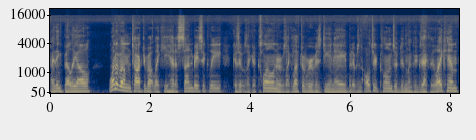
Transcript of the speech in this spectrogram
I think Belial one of them talked about like he had a son basically because it was like a clone or it was like leftover of his DNA, but it was an altered clone, so it didn't look exactly like him.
